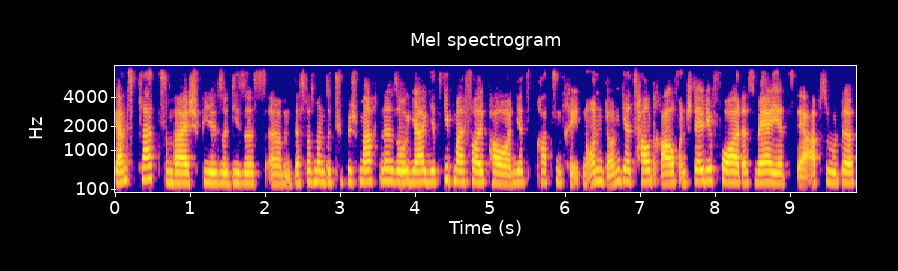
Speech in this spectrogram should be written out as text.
ganz platt zum Beispiel, so dieses, ähm, das, was man so typisch macht, ne, so, ja, jetzt gib mal Vollpower und jetzt Pratzen treten und, und jetzt hau drauf und stell dir vor, das wäre jetzt der absolute,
